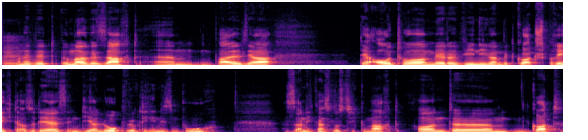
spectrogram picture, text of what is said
Mhm. Und da wird immer gesagt, ähm, weil ja der Autor mehr oder weniger mit Gott spricht, also der ist im Dialog wirklich in diesem Buch. Das ist eigentlich ganz lustig gemacht. Und ähm, Gott,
